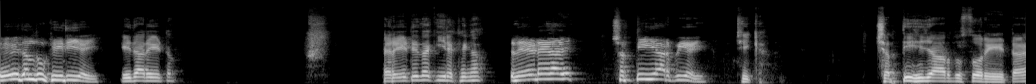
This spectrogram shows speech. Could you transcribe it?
ਇਹ ਵੀ ਦੰਦੋ ਖੀਰੀ ਹੈ ਜੀ। ਇਹਦਾ ਰੇਟ? ਰੇਟ ਇਹਦਾ ਕੀ ਰੱਖੇਗਾ? ਰੇਟ ਇਹਦਾ ਜੀ 36000 ਰੁਪਏ ਜੀ। ਠੀਕ ਹੈ। 36000 ਦੋਸਤੋ ਰੇਟ ਹੈ।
